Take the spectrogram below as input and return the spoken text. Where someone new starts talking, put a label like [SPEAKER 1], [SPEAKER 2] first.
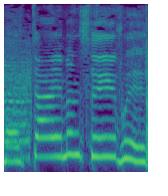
[SPEAKER 1] My diamonds leave with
